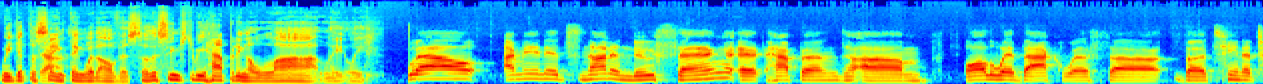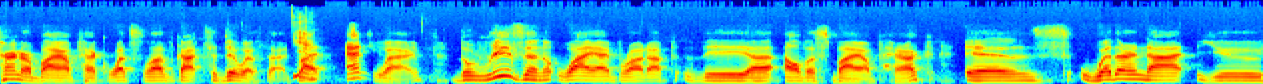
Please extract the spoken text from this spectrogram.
We get the yeah. same thing with Elvis. So this seems to be happening a lot lately. Well, I mean, it's not a new thing. It happened um, all the way back with uh, the Tina Turner biopic, What's Love Got to Do with It? Yeah. But anyway, the reason why I brought up the uh, Elvis biopic is whether or not you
